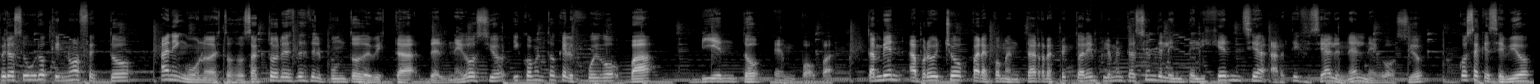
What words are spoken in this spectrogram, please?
pero aseguró que no afectó a ninguno de estos dos actores desde el punto de vista del negocio y comentó que el juego va viento en popa. También aprovechó para comentar respecto a la implementación de la inteligencia artificial en el negocio, cosa que se vio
